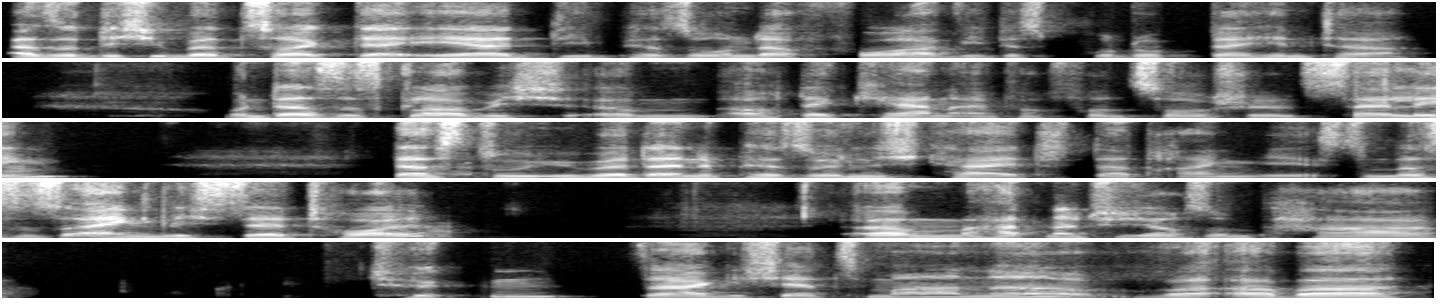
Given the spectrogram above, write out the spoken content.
Also dich überzeugt ja eher die Person davor wie das Produkt dahinter. Und das ist, glaube ich, ähm, auch der Kern einfach von Social Selling, dass du über deine Persönlichkeit da dran gehst. Und das ist eigentlich sehr toll. Ähm, hat natürlich auch so ein paar Tücken, sage ich jetzt mal, ne? aber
